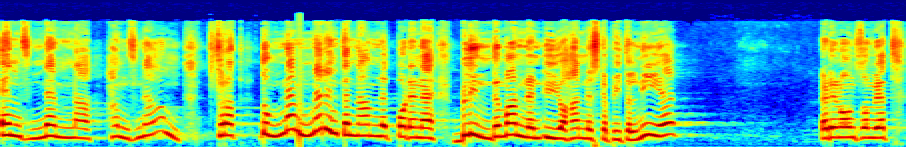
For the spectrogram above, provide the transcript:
ens nämna hans namn? För att de nämner inte namnet på den här blinde mannen i Johannes kapitel 9. Är det någon som vet?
